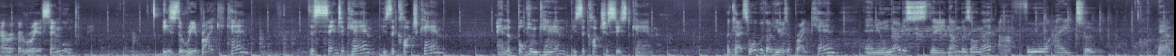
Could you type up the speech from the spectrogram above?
are, are reassembled, is the rear brake cam. The center cam is the clutch cam, and the bottom cam is the clutch assist cam. Okay, so what we've got here is a brake cam, and you'll notice the numbers on that are 4A2. Now,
